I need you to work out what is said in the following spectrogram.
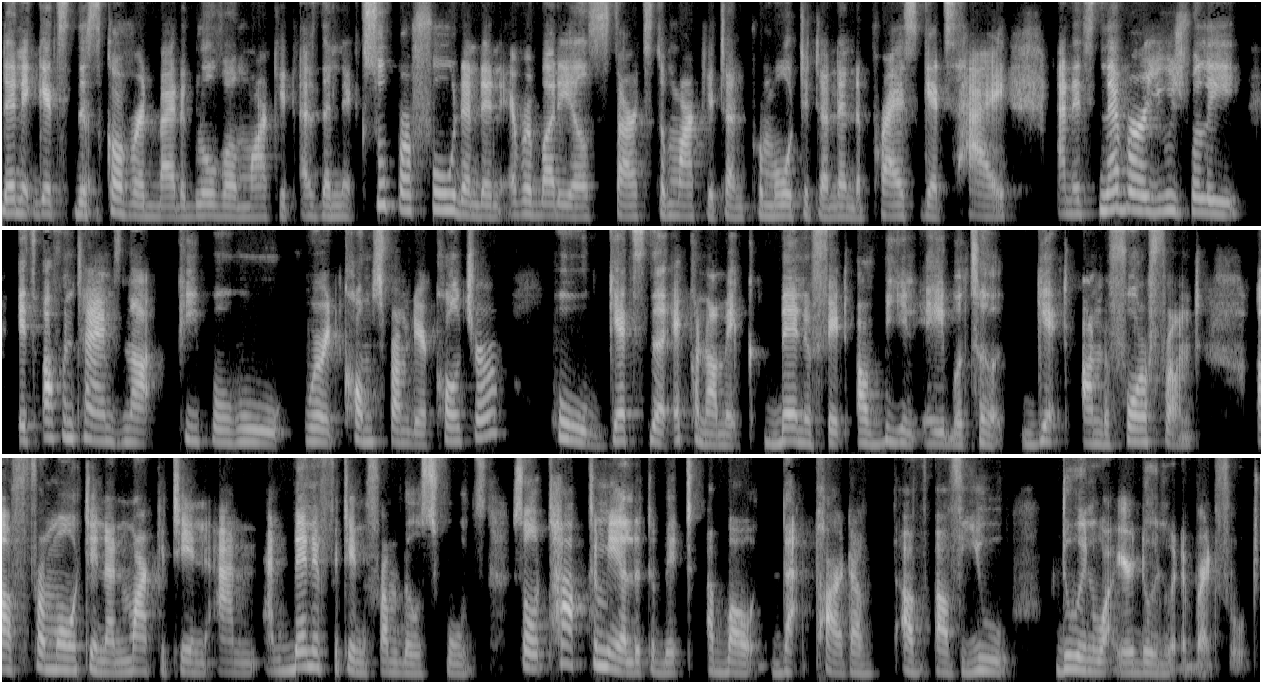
Then it gets discovered by the global market as the next superfood, and then everybody else starts to market and promote it, and then the price gets high. And it's never usually, it's oftentimes not people who where it comes from their culture who gets the economic benefit of being able to get on the forefront of promoting and marketing and, and benefiting from those foods. So talk to me a little bit about that part of, of, of you doing what you're doing with the breadfruit.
